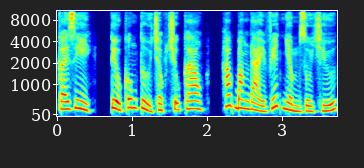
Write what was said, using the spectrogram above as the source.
Cái gì? Tiểu công tử chọc chịu cao, Hắc Băng Đài viết nhầm rồi chứ?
